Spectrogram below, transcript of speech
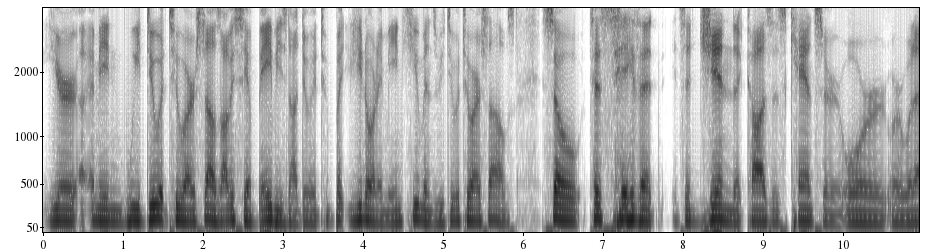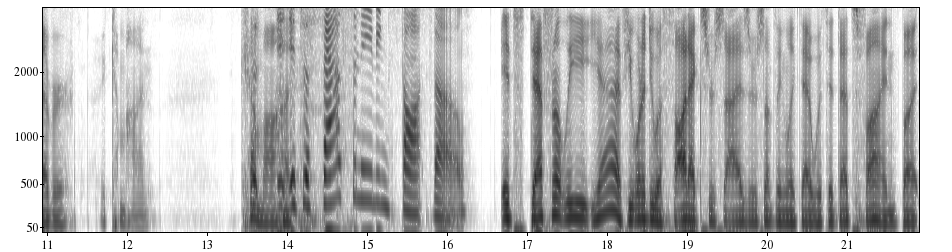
you're. Uh, I mean, we do it to ourselves. Obviously, a baby's not doing it to, but you know what I mean. Humans, we do it to ourselves. So to say that it's a jinn that causes cancer or or whatever, come on, come It- on. it's a fascinating thought, though. it's definitely yeah if you want to do a thought exercise or something like that with it that's fine but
